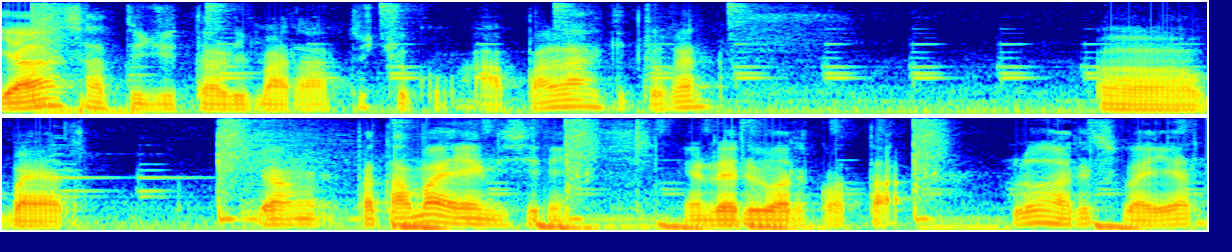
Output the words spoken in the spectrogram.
ya satu juta lima ratus cukup apalah gitu kan. Uh, bayar. Yang pertama yang di sini yang dari luar kota. Lu harus bayar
